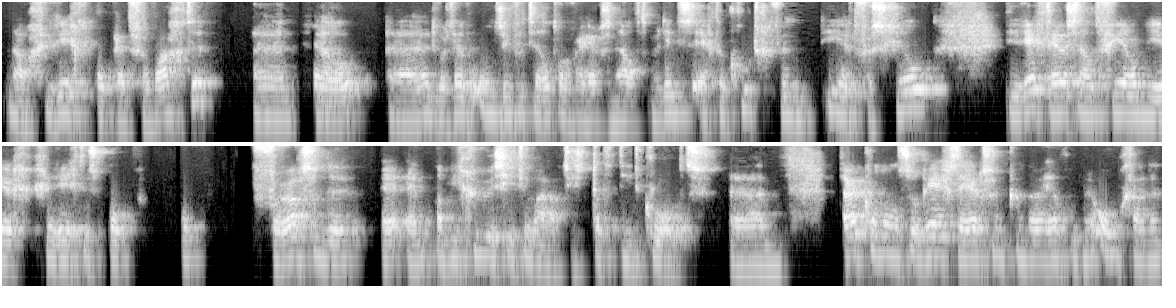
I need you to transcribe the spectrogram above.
nou, gericht op het verwachten. Terwijl, uh, er wordt heel veel onzin verteld over hersenhelften, maar dit is echt een goed gefundeerd verschil. Die hersenhelft veel meer gericht is op, op verrassende en ambiguë situaties, dat het niet klopt. Uh, daar kon onze rechter kunnen heel goed mee omgaan. En,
